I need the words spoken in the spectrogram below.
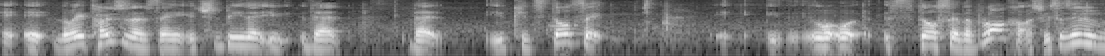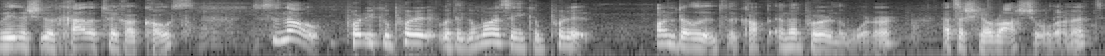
it, it, the way Tosus is saying, it should be that you that that you could still say still say the bracha. So he says, So he says, no, put, you can put it, with the Gemara saying you can put it undiluted into the cup and then put it in the water. That's actually how Rashi will learn it.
